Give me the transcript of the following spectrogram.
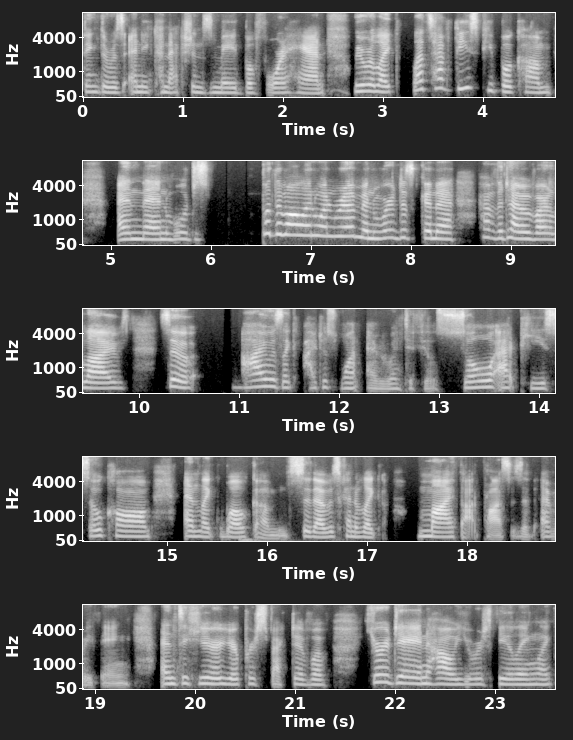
think there was any connections made beforehand. We were like, let's have these people come and then we'll just put them all in one room and we're just gonna have the time of our lives. So I was like, I just want everyone to feel so at peace, so calm, and like welcomed. So that was kind of like my thought process of everything. And to hear your perspective of your day and how you were feeling like,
